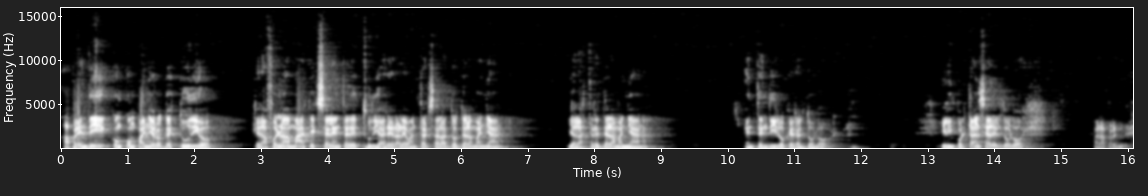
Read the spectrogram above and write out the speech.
aprendí con compañeros de estudio que la forma más excelente de estudiar era levantarse a las 2 de la mañana y a las 3 de la mañana, entendí lo que era el dolor y la importancia del dolor para aprender.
